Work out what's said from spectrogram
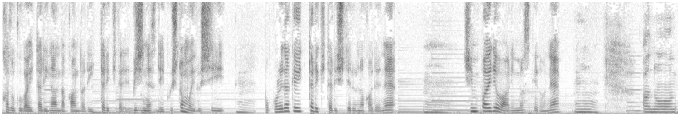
家族がいたりなんだかんだで行ったり来たり、ビジネスで行く人もいるし、うん、これだけ行ったり来たりしてる中でね、うん、心配ではありますけどね。うん。あの、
